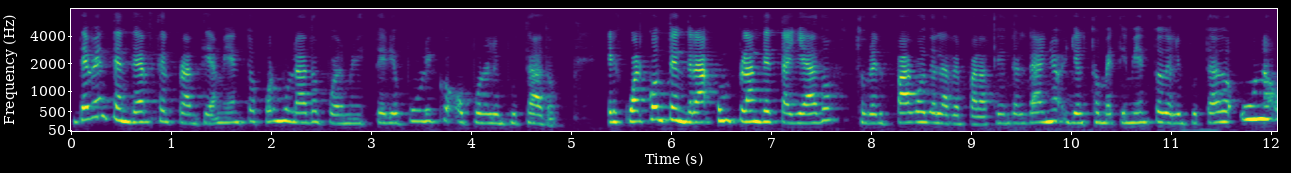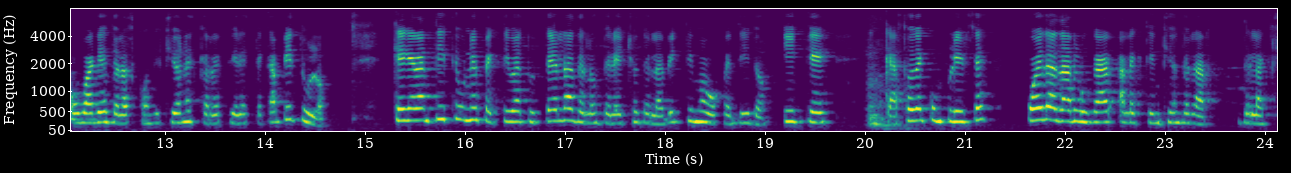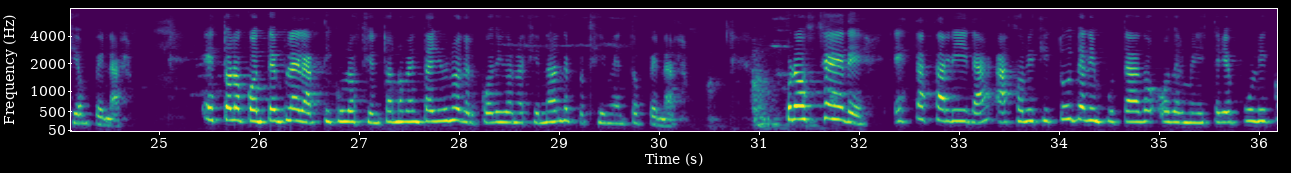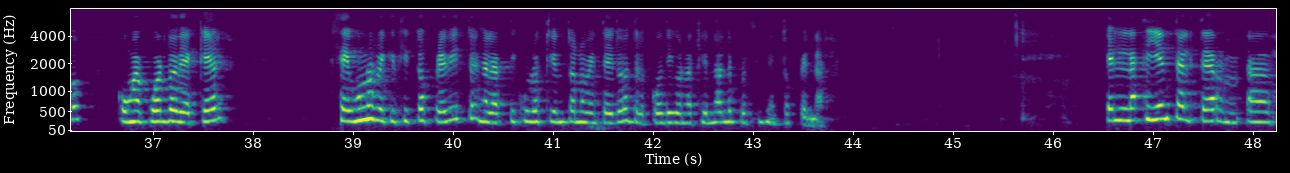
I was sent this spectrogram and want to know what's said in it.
Debe entenderse el planteamiento formulado por el Ministerio Público o por el imputado, el cual contendrá un plan detallado sobre el pago de la reparación del daño y el sometimiento del imputado una o varias de las condiciones que refiere este capítulo, que garantice una efectiva tutela de los derechos de la víctima o ofendido y que, en caso de cumplirse, pueda dar lugar a la extinción de la, de la acción penal. Esto lo contempla el artículo 191 del Código Nacional de Procedimiento Penal. Procede esta salida a solicitud del imputado o del Ministerio Público con acuerdo de aquel según los requisitos previstos en el artículo 192 del Código Nacional de Procedimiento Penal. En la, siguiente ah,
